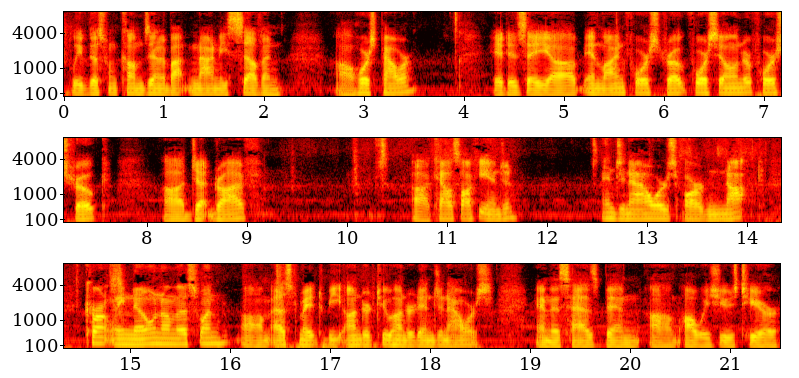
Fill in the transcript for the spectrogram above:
I believe this one comes in about 97 uh, horsepower. It is a uh, inline four-stroke, four-cylinder, four-stroke uh, jet drive uh, Kawasaki engine. Engine hours are not currently known on this one. Um, estimated to be under 200 engine hours, and this has been um, always used here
